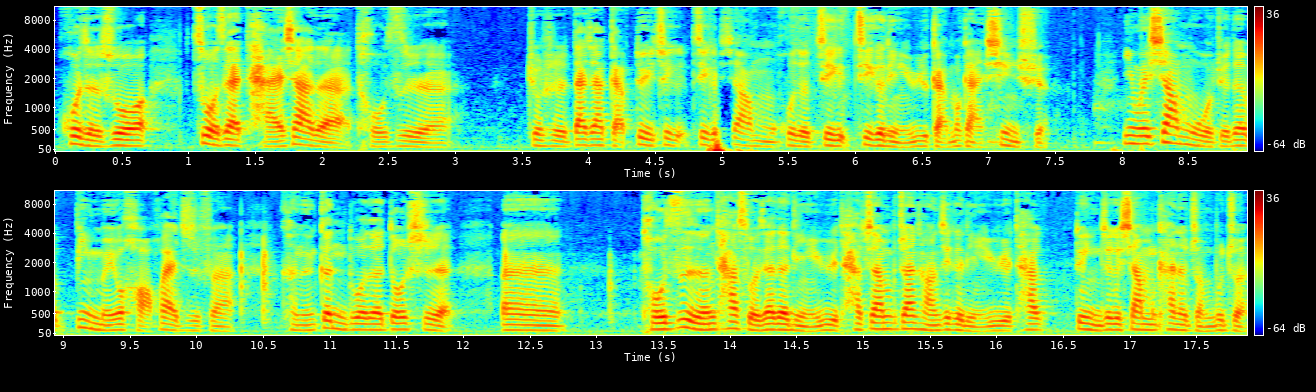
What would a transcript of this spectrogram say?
或者说坐在台下的投资人，就是大家感对这个这个项目或者这这个领域感不感兴趣？因为项目我觉得并没有好坏之分。可能更多的都是，嗯，投资人他所在的领域，他专不专长这个领域，他对你这个项目看的准不准？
